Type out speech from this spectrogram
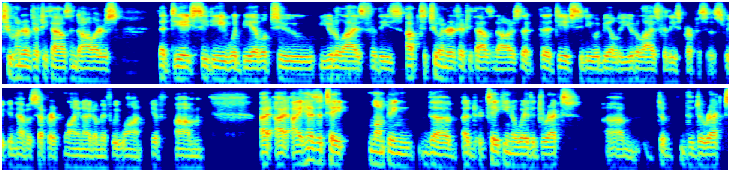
$250,000 that DHCD would be able to utilize for these up to $250,000 that the DHCD would be able to utilize for these purposes. We can have a separate line item if we want. If um, I, I, I, hesitate lumping the uh, taking away the direct um, the direct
